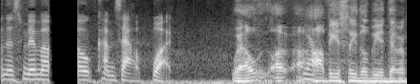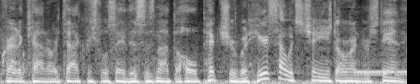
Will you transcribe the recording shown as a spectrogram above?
this memo comes out. What? Well, uh, Yeah. obviously there'll be a Democratic counterattack, which will say this is not the whole picture. But here's how it's changed our understanding.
